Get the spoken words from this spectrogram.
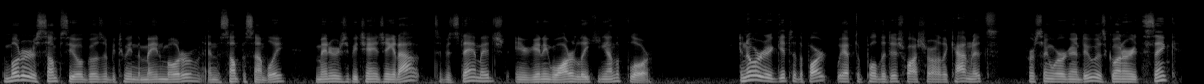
The motor to sump seal goes in between the main motor and the sump assembly. The main reason to be changing it out is if it's damaged and you're getting water leaking on the floor. In order to get to the part, we have to pull the dishwasher out of the cabinets. First thing we're going to do is go underneath the sink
